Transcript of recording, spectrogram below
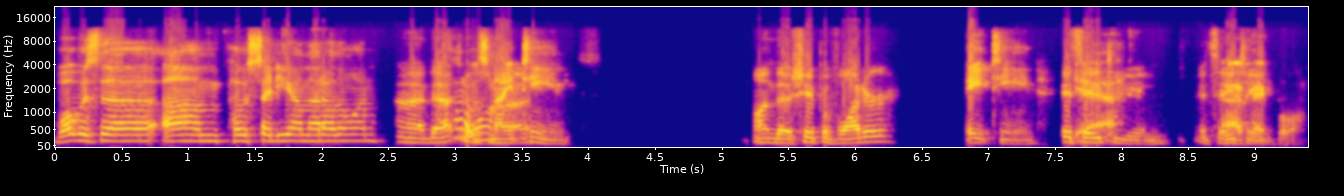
What was the um, post ID on that other one? uh, that thought was one, uh, 19. on the shape of water. 18. It's Yeah. 18. It's 18. Okay, cool.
